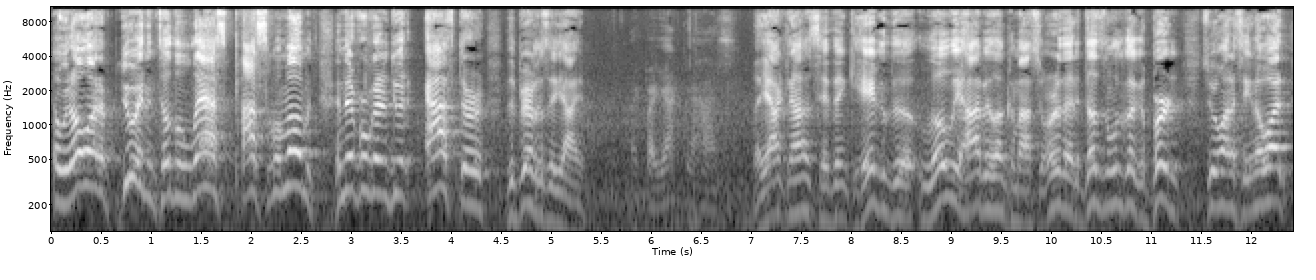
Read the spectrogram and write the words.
and we don't want to do it until the last possible moment. And therefore, we're going to do it after the Berachas Yayin. Like by Yaknahas. Vayakna, same thing. The lowly habilan kamas. In order that it doesn't look like a burden, so we want to say, you know what?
